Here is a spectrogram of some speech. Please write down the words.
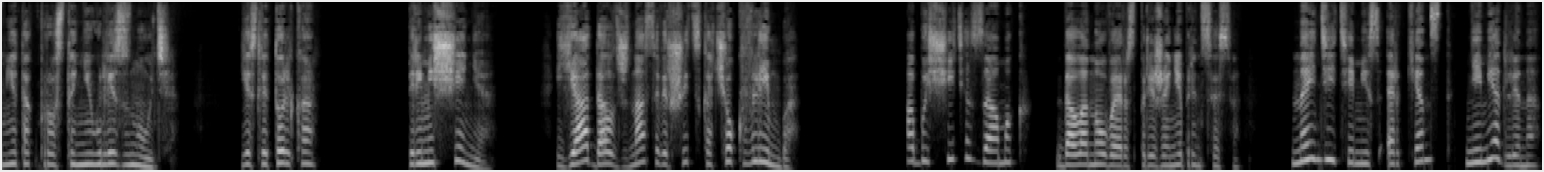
мне так просто не улизнуть, если только перемещение я должна совершить скачок в лимбо. «Обыщите замок», — дала новое распоряжение принцесса. «Найдите мисс Эркенст немедленно».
